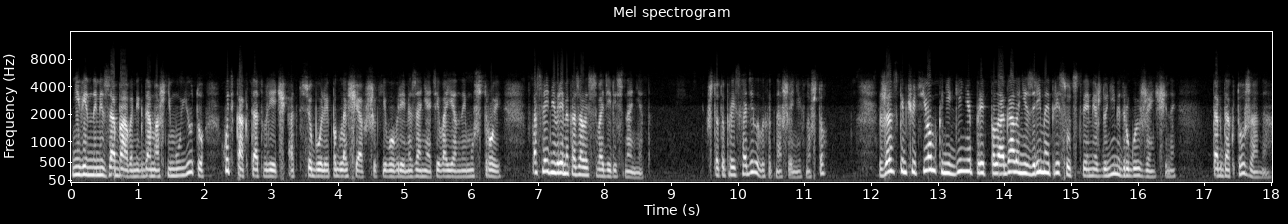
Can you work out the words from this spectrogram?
невинными забавами к домашнему уюту, хоть как-то отвлечь от все более поглощавших его время занятий военной муштрой, в последнее время, казалось, сводились на нет. Что-то происходило в их отношениях, но что? Женским чутьем княгиня предполагала незримое присутствие между ними другой женщины. Тогда кто же она?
